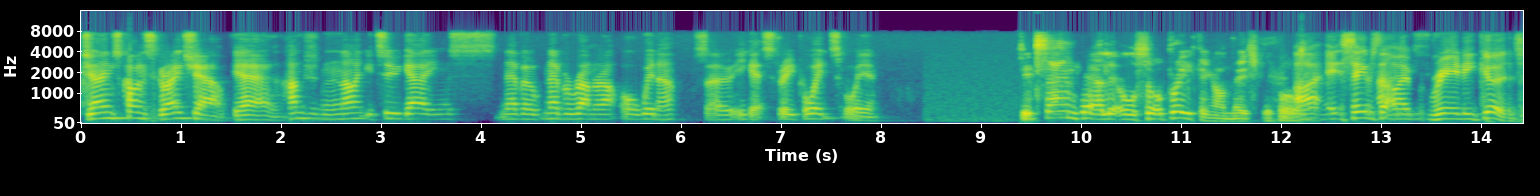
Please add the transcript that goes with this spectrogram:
James Collins, great shout. Yeah, 192 games, never never runner up or winner. So he gets three points for you. Did Sam get a little sort of briefing on this before? Uh, it seems that I'm really good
